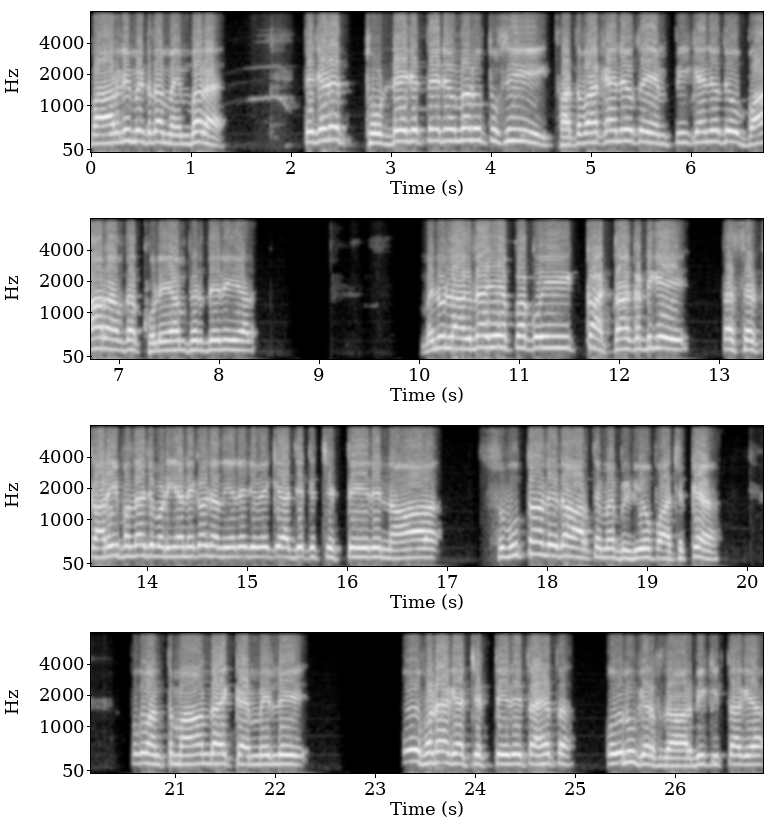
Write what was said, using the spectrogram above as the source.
ਪਾਰਲੀਮੈਂਟ ਦਾ ਮੈਂਬਰ ਹੈ। ਤੇ ਜਿਹੜੇ ਤੁਹਾਡੇ ਜਿੱਤੇ ਨੇ, ਉਹਨਾਂ ਨੂੰ ਤੁਸੀਂ ਫਤਵਾ ਕਹਿੰਦੇ ਹੋ ਤੇ ਐਮਪੀ ਕਹਿੰਦੇ ਹੋ ਤੇ ਉਹ ਬਾਹਰ ਆਪਦਾ ਖੁੱਲੇਆਮ ਫਿਰਦੇ ਨੇ ਯਾਰ। ਮੈਨੂੰ ਲੱਗਦਾ ਜੇ ਆਪਾਂ ਕੋਈ ਘਾਟਾਂ ਕੱਢੀਏ, ਤਾਂ ਸਰਕਾਰੀ ਬੰਦਿਆਂ 'ਚ ਬੜੀਆਂ ਨਿਕਲ ਜਾਂਦੀਆਂ ਨੇ, ਜਿਵੇਂ ਕਿ ਅੱਜ ਇੱਕ ਚਿੱਟੇ ਦੇ ਨਾਲ ਸਬੂਤਾਂ ਦੇ ਆਧਾਰ ਤੇ ਮੈਂ ਵੀਡੀਓ ਪਾ ਚੁੱਕਿਆ। ਭਗਵੰਤ ਮਾਨ ਦਾ ਇੱਕ ਐਮਐਲਏ ਉਹ ਫੜਿਆ ਗਿਆ ਚਿੱਟੇ ਦੇ ਤਹਿਤ। ਉਹਨੂੰ ਗ੍ਰਿਫਤਾਰ ਵੀ ਕੀਤਾ ਗਿਆ।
